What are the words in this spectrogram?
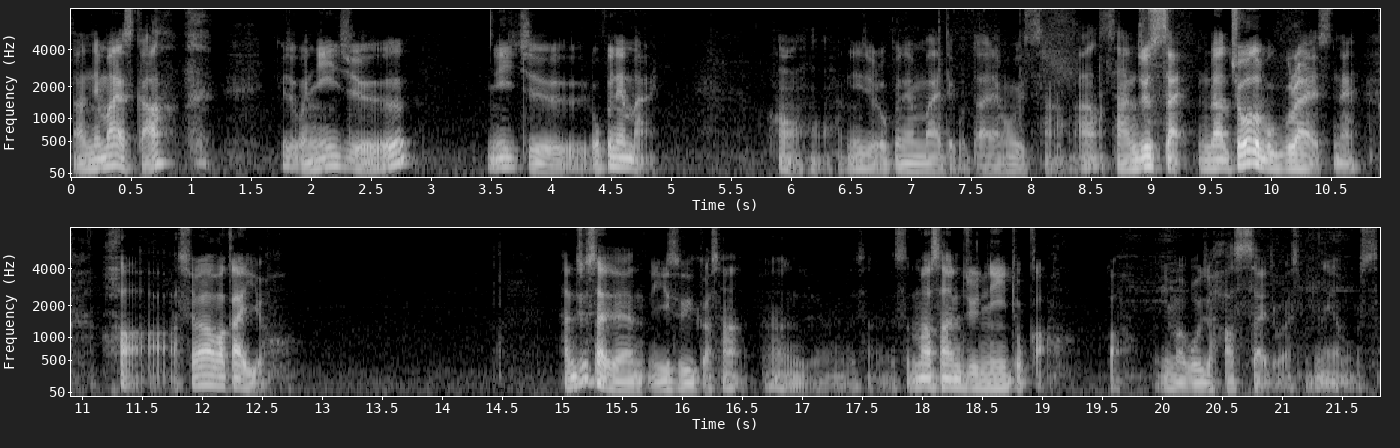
何年前ですか ?2026 年前。はんはん26年前ってことは山口さんが30歳だちょうど僕ぐらいですねはあそれは若いよ30歳で言い過ぎかまあ32とか今58歳とかですもんね山口さ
